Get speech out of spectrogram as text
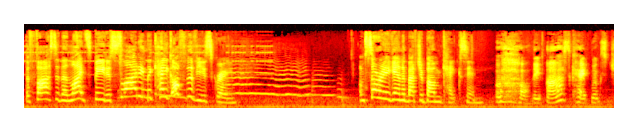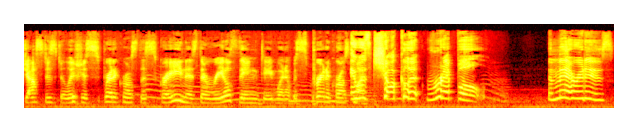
The faster than light speed is sliding the cake off the view screen. I'm sorry again about your bum cake, Sim. Oh, the ass cake looks just as delicious spread across the screen as the real thing did when it was spread across It my... was chocolate ripple. And there it is,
